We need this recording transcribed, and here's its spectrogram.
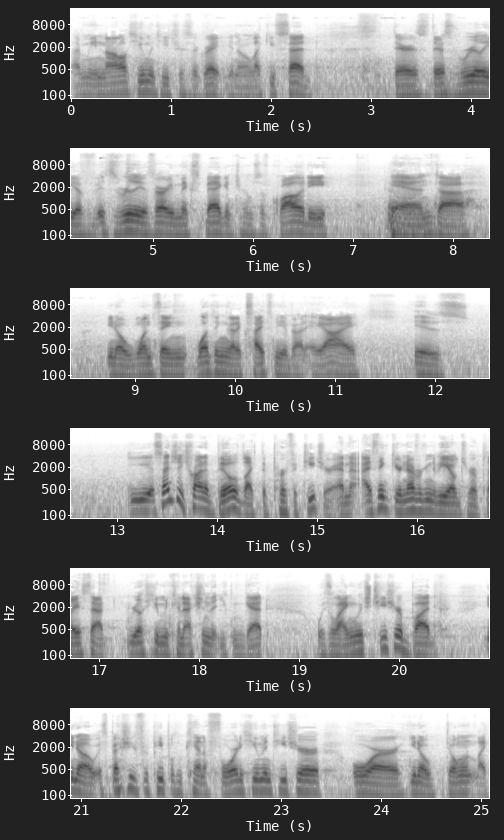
I mean, not all human teachers are great. You know, like you said, there's there's really a it's really a very mixed bag in terms of quality, and uh, you know one thing one thing that excites me about AI is essentially trying to build like the perfect teacher, and I think you're never going to be able to replace that real human connection that you can get with a language teacher, but you know, especially for people who can't afford a human teacher or you know don't like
